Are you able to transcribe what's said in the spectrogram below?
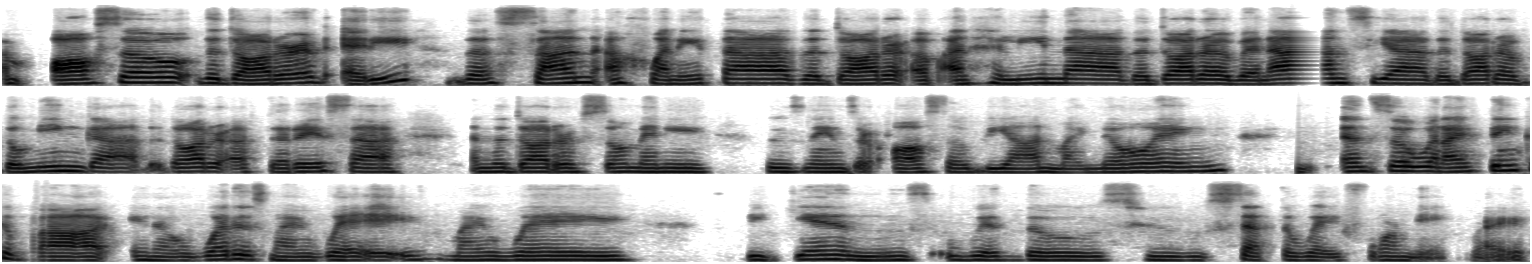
I'm also the daughter of Eddie, the son of Juanita, the daughter of Angelina, the daughter of Venancia, the daughter of Dominga, the daughter of Teresa, and the daughter of so many whose names are also beyond my knowing. And so when I think about, you know, what is my way, my way begins with those who set the way for me, right?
